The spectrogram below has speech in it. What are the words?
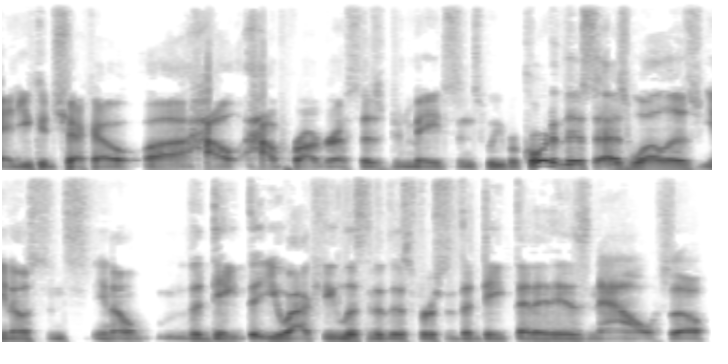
and you can check out uh, how how progress has been made since we recorded this, as well as you know since you know the date that you actually listen to this versus the date that it is now. So,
